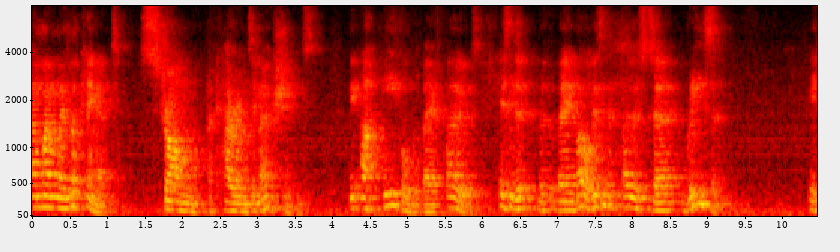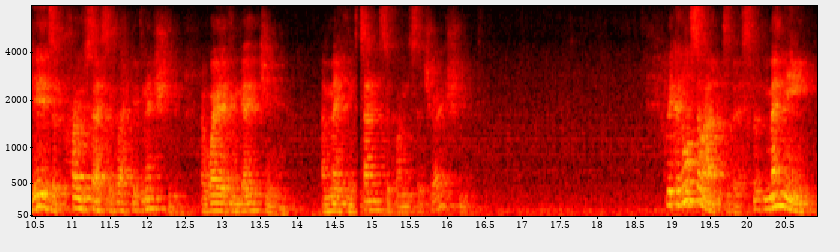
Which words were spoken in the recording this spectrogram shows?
And when we're looking at strong, occurrent emotions, the upheaval that they oppose isn't it, that they involve isn't opposed to reason. It is a process of recognition, a way of engaging in and making sense of one's situation. We can also add to this that many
